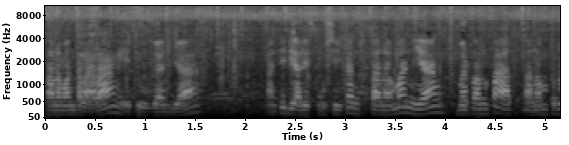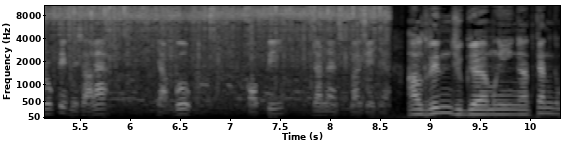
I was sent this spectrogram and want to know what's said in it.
tanaman terlarang yaitu ganja, nanti dialihfungsikan tanaman yang bermanfaat, tanaman produktif misalnya jagung, kopi, dan lain sebagainya. Aldrin juga mengingatkan ke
